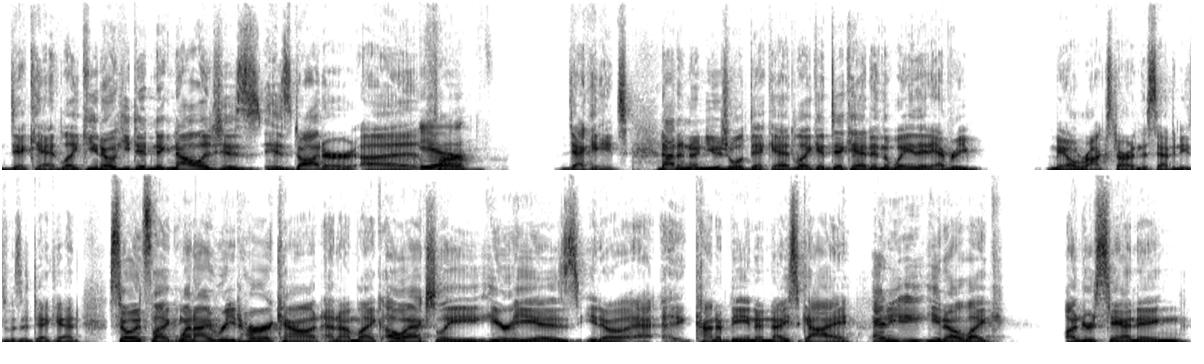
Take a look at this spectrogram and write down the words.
dickhead. Like, you know, he didn't acknowledge his his daughter uh, yeah. for decades. Not an unusual dickhead, like a dickhead in the way that every male rock star in the 70s was a dickhead. So it's like when I read her account and I'm like, "Oh, actually, here he is, you know, kind of being a nice guy." And he, you know, like understanding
